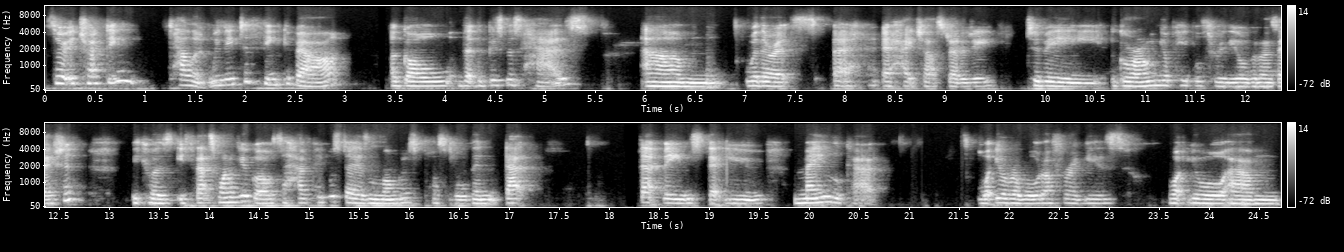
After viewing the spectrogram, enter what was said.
So attracting talent, we need to think about a goal that the business has, um, whether it's a, a HR strategy to be growing your people through the organization, because if that's one of your goals to have people stay as long as possible, then that that means that you may look at what your reward offering is, what your um,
